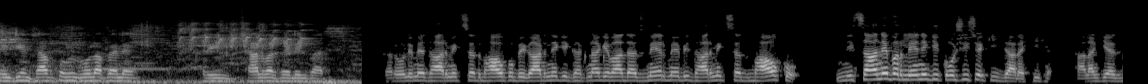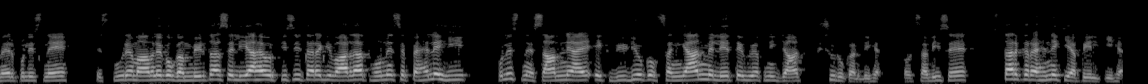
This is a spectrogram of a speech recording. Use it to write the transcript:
एडीएम साहब को भी बोला पहले। करीब साल भर पहले की बात। करौली में धार्मिक सद्भाव को बिगाड़ने की घटना के बाद अजमेर में भी धार्मिक सद्भाव को निशाने पर लेने की कोशिशें की जा रही है। हालाँकि अजमेर पुलिस ने इस पूरे मामले को गंभीरता से लिया है और किसी तरह की वारदात होने से पहले ही पुलिस ने सामने आए एक वीडियो को संज्ञान में लेते हुए अपनी जाँच शुरू कर दी है और सभी से सतर्क रहने की अपील की है।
